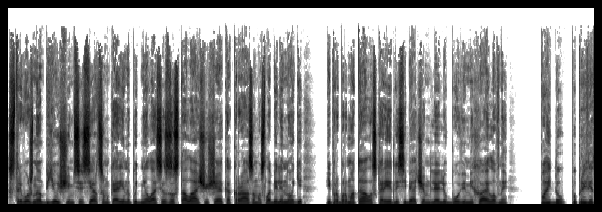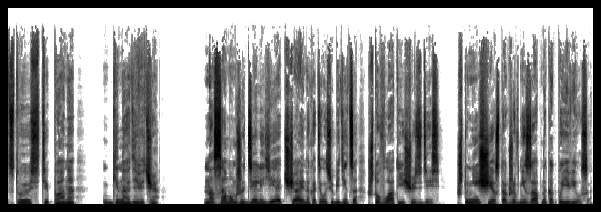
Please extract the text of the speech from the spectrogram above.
С тревожно бьющимся сердцем Карина поднялась из-за стола, ощущая, как разом ослабели ноги, и пробормотала скорее для себя, чем для Любови Михайловны. «Пойду поприветствую Степана Геннадьевича». На самом же деле ей отчаянно хотелось убедиться, что Влад еще здесь. Что не исчез так же внезапно, как появился.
